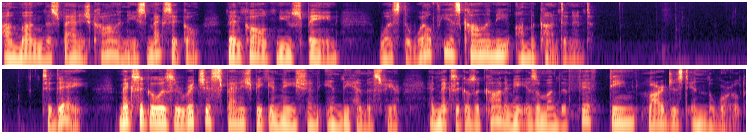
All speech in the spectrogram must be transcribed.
Among the Spanish colonies, Mexico, then called New Spain, was the wealthiest colony on the continent. Today, Mexico is the richest Spanish speaking nation in the hemisphere, and Mexico's economy is among the 15 largest in the world.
